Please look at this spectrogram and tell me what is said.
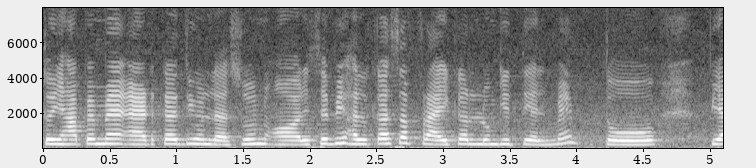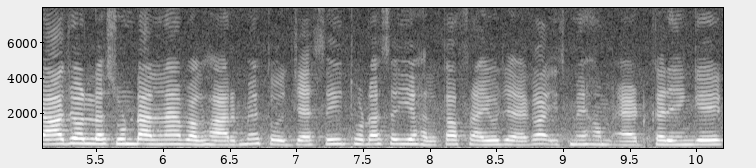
तो यहाँ पे मैं ऐड कर दी हूँ लहसुन और इसे भी हल्का सा फ्राई कर लूँगी तेल में। तो प्याज और लहसुन डालना है बघार में तो जैसे ही थोड़ा सा ये हल्का फ्राई हो जाएगा, इसमें हम ऐड करेंगे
